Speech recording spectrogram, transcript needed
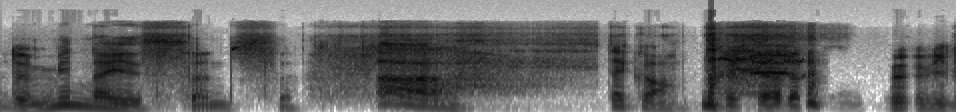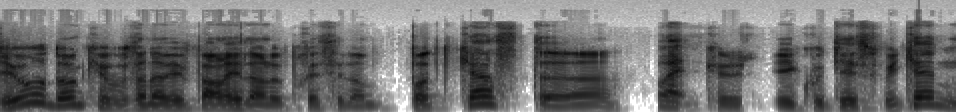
De Midnight Suns, Ah, d'accord. jeu vidéo, donc vous en avez parlé dans le précédent podcast Ouais. que j'ai écouté ce week-end.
